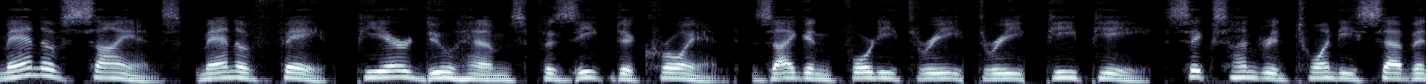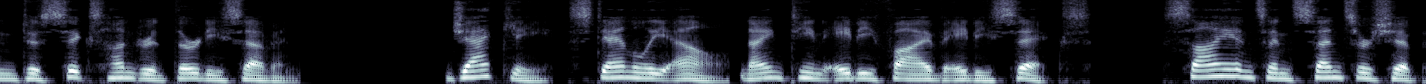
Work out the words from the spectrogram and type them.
Man of Science, Man of Faith, Pierre Duhem's Physique de Croyant, Zygon 43 3, pp. 627–637. Jaki, Stanley L. 1985–86. Science and Censorship,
